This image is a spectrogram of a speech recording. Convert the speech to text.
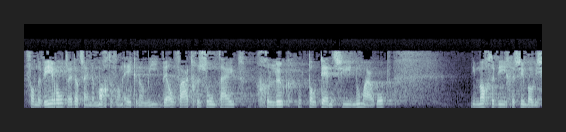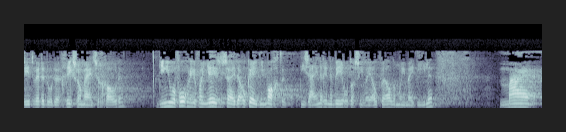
van de wereld. Dat zijn de machten van economie, welvaart, gezondheid, geluk, potentie, noem maar op. Die machten die gesymboliseerd werden door de Grieks-Romeinse goden. Die nieuwe volgelingen van Jezus zeiden, oké, die machten, die zijn er in de wereld, dat zien wij ook wel, daar moet je mee dealen. Maar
